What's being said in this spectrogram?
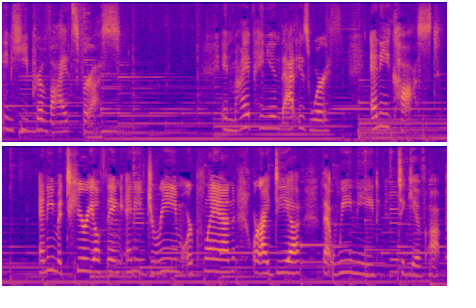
and He provides for us. In my opinion, that is worth any cost, any material thing, any dream or plan or idea that we need to give up.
